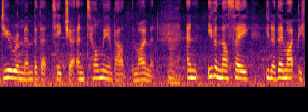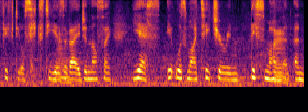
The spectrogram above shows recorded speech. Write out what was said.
do you remember that teacher? And tell me about the moment. Mm. And even they'll say, you know, they might be 50 or 60 years mm. of age and they'll say, yes, it was my teacher in this moment, mm. and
